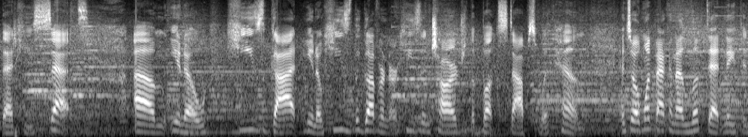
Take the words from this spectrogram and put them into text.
that he sets um, you know, he's got, you know, he's the governor, he's in charge, the buck stops with him. And so I went back and I looked at Nathan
